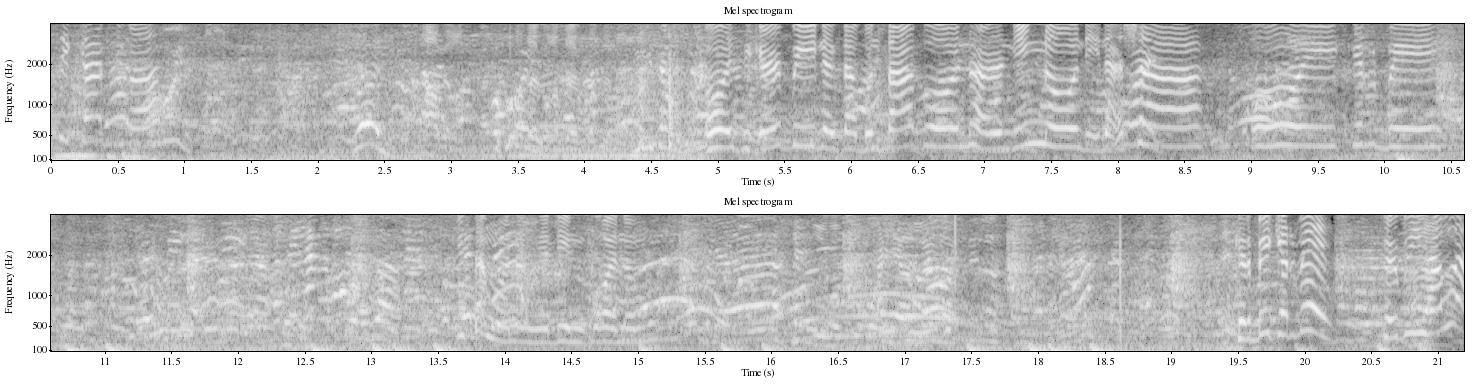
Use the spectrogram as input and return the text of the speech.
so sikat, di ba? Oy, si Kirby, nagtabon-tabon, haruning no, di na siya. Oy, Kirby. Kita mo nang din ko ano mo. Kirby, Kirby! Kirby, hawa!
